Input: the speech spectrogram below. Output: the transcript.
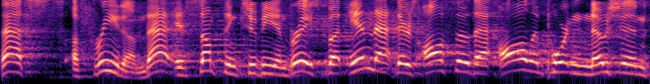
That's a freedom. That is something to be embraced. But in that, there's also that all important notion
